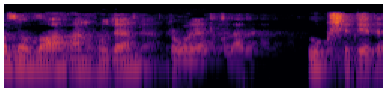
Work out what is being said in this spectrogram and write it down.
roziyallohu anhudan rivoyat qiladi. U kishi dedi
